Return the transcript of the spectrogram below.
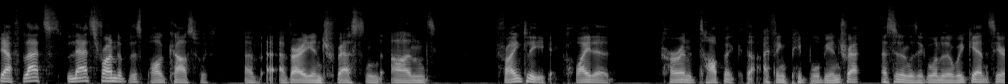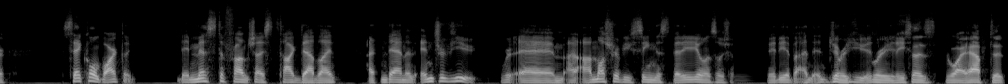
Jeff, let's let's round up this podcast with a, a very interesting and frankly quite a current topic that I think people will be interested in as they go into the weekends here. Saquon Barkley, they missed the franchise tag deadline, and then an interview. Um, I, am not sure if you've seen this video on social media, but an interview where he says, "Do I have to?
